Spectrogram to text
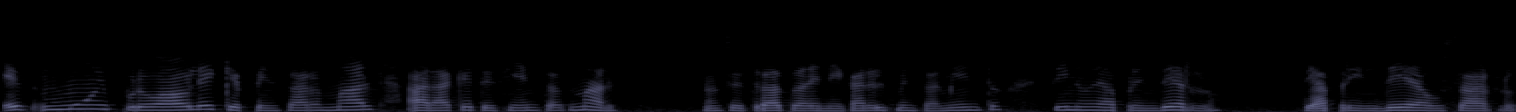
es muy probable que pensar mal hará que te sientas mal. No se trata de negar el pensamiento, sino de aprenderlo, de aprender a usarlo,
